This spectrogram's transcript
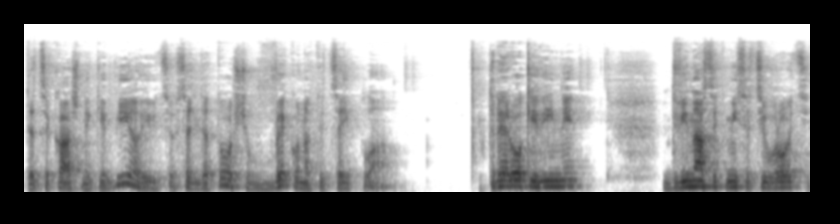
ТЦКшники бігають, це все для того, щоб виконати цей план. Три роки війни, 12 місяців в році,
